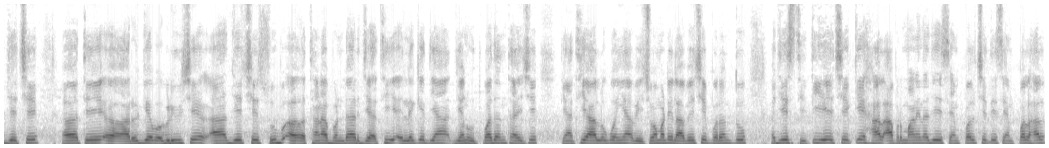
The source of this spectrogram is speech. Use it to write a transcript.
જે છે તે આરોગ્ય બગડ્યું છે. આ જે છે શુભ અથાણા ભંડાર જ્યાંથી, એટલે કે ત્યાં, જેનું ઉત્પાદન થાય છે, ત્યાંથી આ લોકો અહીંયા વેચવા માટે લાવે છે. પરંતુ જે સ્થિતિ એ છે કે હાલ આ પ્રમાણેના જે સેમ્પલ છે, તે સેમ્પલ હાલ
